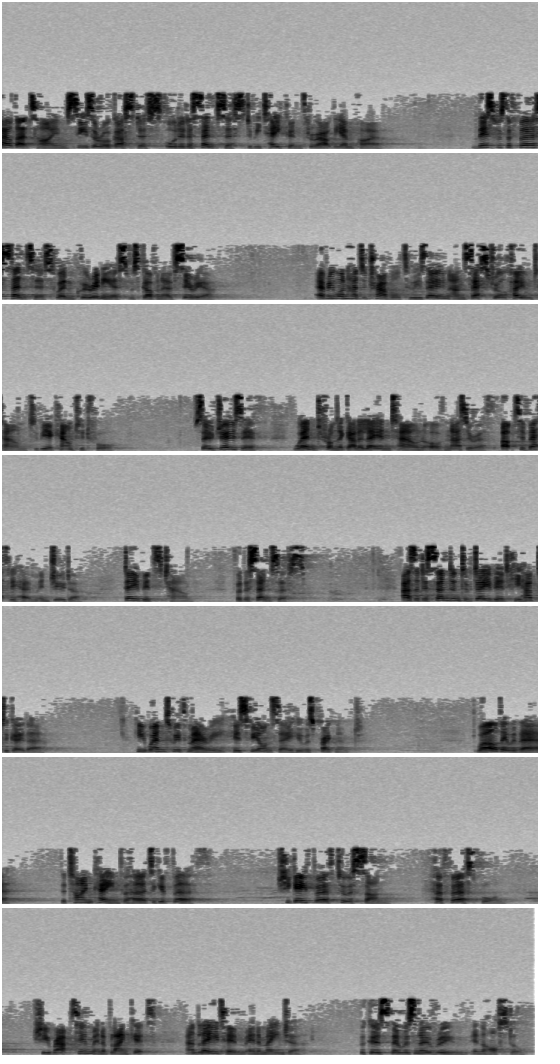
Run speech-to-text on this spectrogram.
About that time, Caesar Augustus ordered a census to be taken throughout the empire. This was the first census when Quirinius was governor of Syria. Everyone had to travel to his own ancestral hometown to be accounted for. So Joseph went from the Galilean town of Nazareth up to Bethlehem in Judah, David's town, for the census. As a descendant of David, he had to go there. He went with Mary, his fiancée, who was pregnant. While they were there, the time came for her to give birth. She gave birth to a son, her firstborn. She wrapped him in a blanket and laid him in a manger because there was no room in the hostel.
